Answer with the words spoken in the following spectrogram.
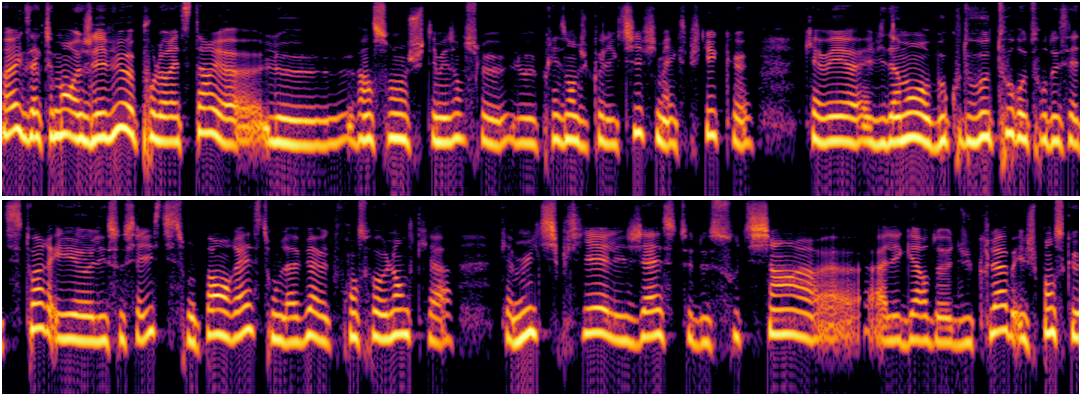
Oui, exactement. Je l'ai vu pour le Red Star. Le Vincent Chuté-Maisons, le, le, président du collectif, il m'a expliqué qu'il y avait évidemment beaucoup de vautours autour de cette histoire et les socialistes, ils sont pas en reste on l'a vu avec François Hollande qui a, multiplié les gestes de soutien euh, à, l'égard du club. Et je pense que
